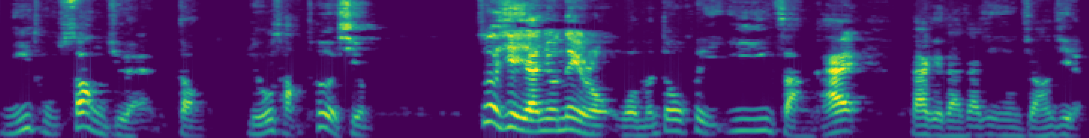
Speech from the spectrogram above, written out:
泥土上卷等流场特性。这些研究内容我们都会一一展开。来给大家进行讲解。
